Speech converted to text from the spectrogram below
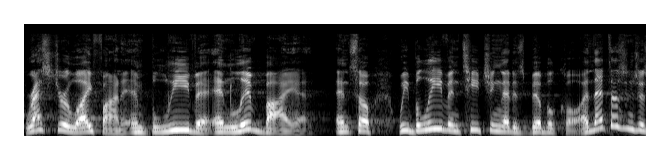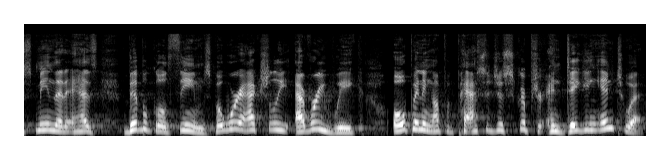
rest your life on it and believe it and live by it? And so we believe in teaching that is biblical. And that doesn't just mean that it has biblical themes, but we're actually every week opening up a passage of Scripture and digging into it.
